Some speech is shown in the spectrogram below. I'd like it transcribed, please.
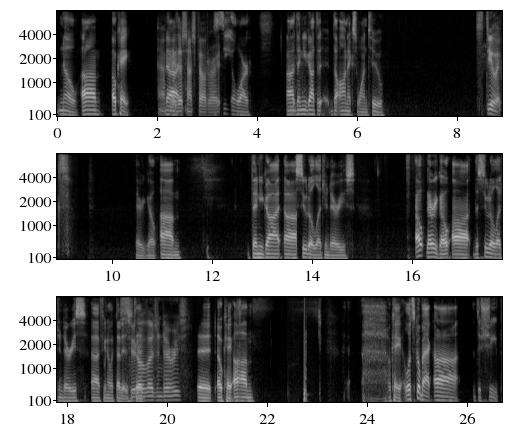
No. Um. Okay. Okay, Uh, that's not spelled right. C O R. Uh, then you got the the Onix one too. Steelix. There you go. Um, then you got uh, pseudo legendaries. Oh, there you go. Uh, the pseudo legendaries. Uh, if you know what that is. Pseudo legendaries. okay. Um. Okay, let's go back. Uh, the sheep.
